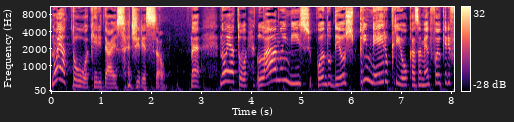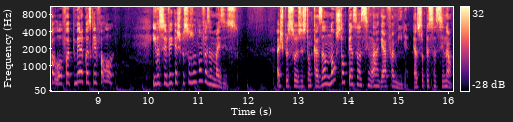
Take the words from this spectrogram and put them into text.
não é à toa que ele dá essa direção. Né? Não é à toa. Lá no início, quando Deus primeiro criou o casamento, foi o que ele falou, foi a primeira coisa que ele falou. E você vê que as pessoas não estão fazendo mais isso. As pessoas estão casando, não estão pensando assim, largar a família. Elas estão pensando assim, não,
